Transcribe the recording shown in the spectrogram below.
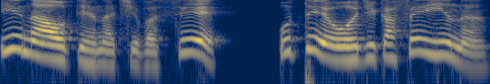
e, na alternativa C, o teor de cafeína.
